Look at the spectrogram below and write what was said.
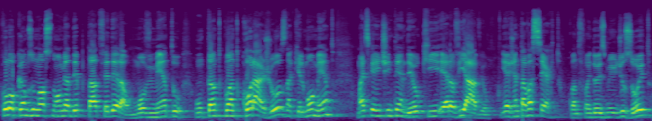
colocamos o nosso nome a deputado federal. Um movimento um tanto quanto corajoso naquele momento, mas que a gente entendeu que era viável. E a gente estava certo. Quando foi em 2018,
